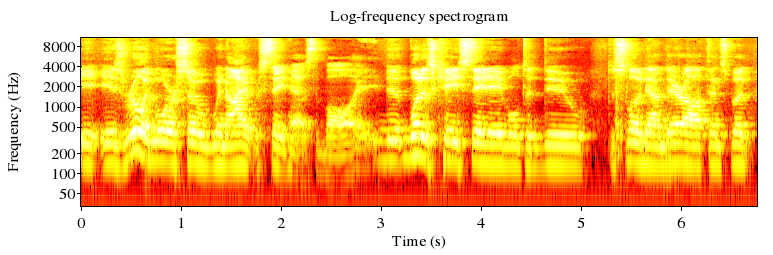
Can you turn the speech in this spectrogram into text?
is really more so when Iowa State has the ball. What is K State able to do to slow down their offense? But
